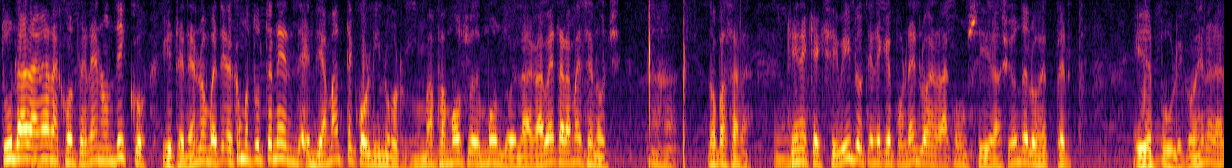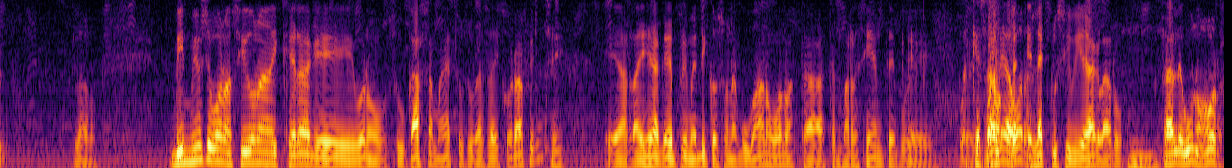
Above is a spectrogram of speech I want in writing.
Tú nada ganas con tener un disco y tenerlo metido. Es como tú tener el diamante Colinor, el más famoso del mundo, en la gaveta de la mesa de noche. Ajá. No pasa nada. Mm. Tienes que exhibirlo, tienes que ponerlo a la consideración de los expertos y del público en general. Claro. Beat Music, bueno, ha sido una disquera que, bueno, su casa, maestro, su casa discográfica. Sí. Eh, a raíz de aquel primer disco Zona Cubano, bueno, hasta, hasta el más reciente, pues. pues, que sale bueno, ahora. Es la exclusividad, claro. Sale uno ahora.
